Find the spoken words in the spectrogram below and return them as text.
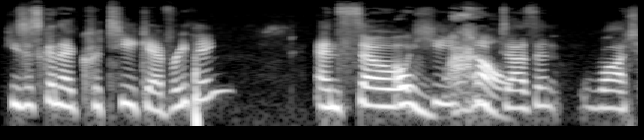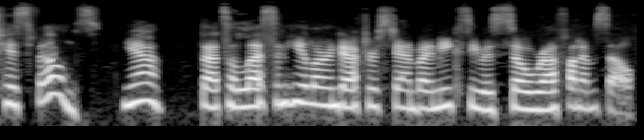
he's just to critique everything. And so Oh, he, wow. he doesn't watch his films. Yeah. That's a lesson he learned after Stand By Me because he was so rough on himself.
